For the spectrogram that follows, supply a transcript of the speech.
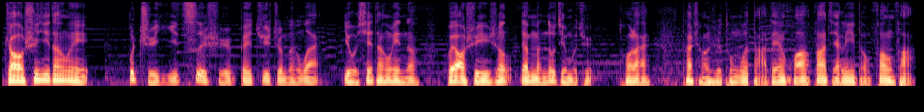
找实习单位不止一次是被拒之门外，有些单位呢不要实习生，连门都进不去。后来他尝试通过打电话、发简历等方法，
